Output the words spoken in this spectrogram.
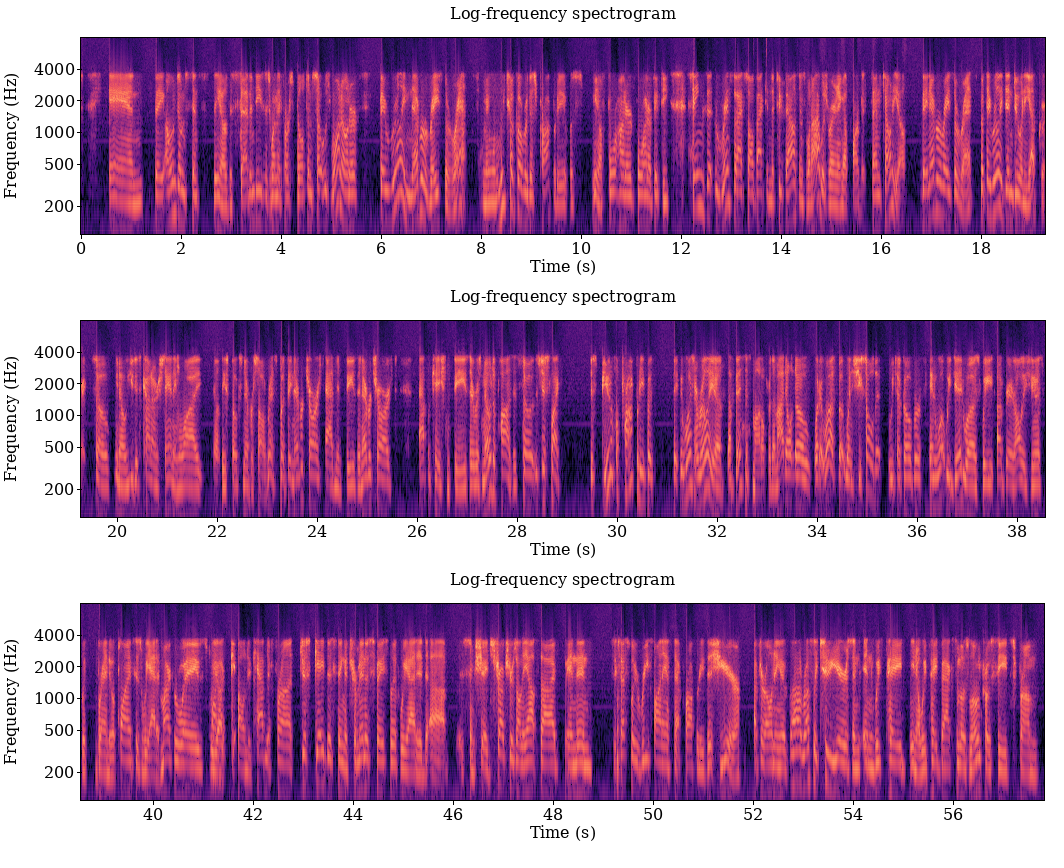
And they owned them since you know the 70s is when they first built them. So it was one owner they really never raised the rents. I mean, when we took over this property, it was, you know, 400, 450 things that rents that I saw back in the 2000s when I was renting an apartment San Antonio. They never raised the rent, but they really didn't do any upgrades. So, you know, you just kind of understanding why, you know, these folks never saw rents, but they never charged admin fees. They never charged application fees. There was no deposit. So it was just like this beautiful property, but it wasn't really a, a business model for them. I don't know what it was, but when she sold it, we took over, and what we did was we upgraded all these units with brand new appliances. We added microwaves, we got all new cabinet front, just gave this thing a tremendous facelift. We added uh, some shade structures on the outside, and then successfully refinanced that property this year after owning it uh, roughly two years, and, and we've paid, you know, we paid back some of those loan proceeds from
